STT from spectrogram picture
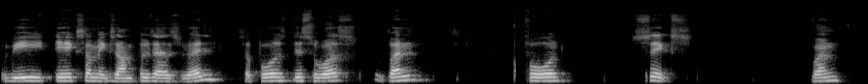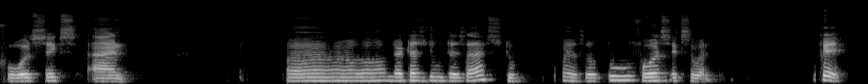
we take some examples as well. Suppose this was 1 4 6 1 4 6 and uh, let us do this as 2 okay, so 2 4 6 1 okay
